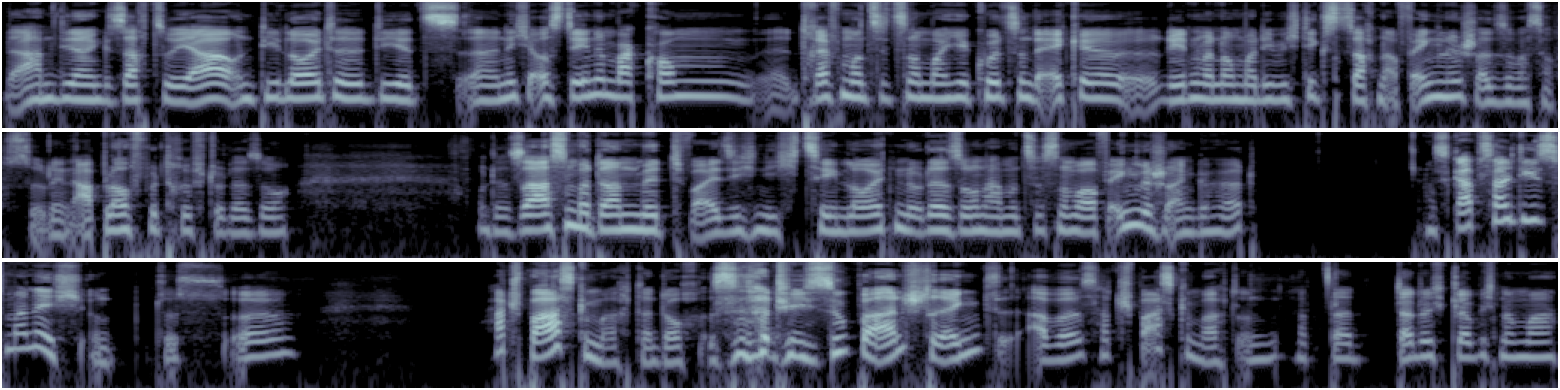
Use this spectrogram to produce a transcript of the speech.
da haben die dann gesagt so, ja, und die Leute, die jetzt äh, nicht aus Dänemark kommen, äh, treffen wir uns jetzt nochmal hier kurz in der Ecke, reden wir nochmal die wichtigsten Sachen auf Englisch, also was auch so den Ablauf betrifft oder so. Und da saßen wir dann mit, weiß ich nicht, zehn Leuten oder so und haben uns das nochmal auf Englisch angehört. Das gab's halt dieses Mal nicht. Und das, äh, hat Spaß gemacht dann doch. Es ist natürlich super anstrengend, aber es hat Spaß gemacht und habe da dadurch, glaube ich, nochmal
